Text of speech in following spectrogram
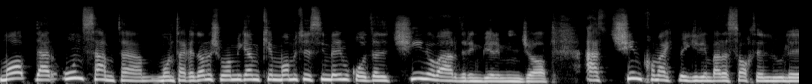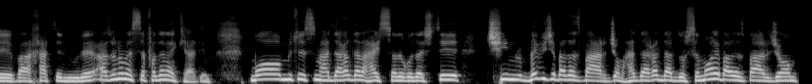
ما در اون سمت منتقدان شما میگم که ما می‌تونستیم بریم قدرت چین رو برداریم بیاریم اینجا. از چین کمک بگیریم برای ساخت لوله و خط لوله. از اونم استفاده نکردیم. ما می‌تونستیم حداقل در 8 سال گذشته چین رو به ویژه بعد از برجام حداقل در دو سه ماه بعد از برجام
